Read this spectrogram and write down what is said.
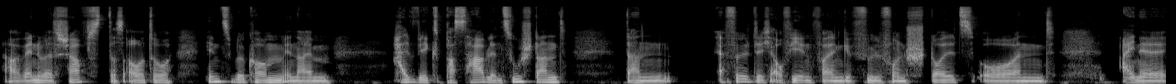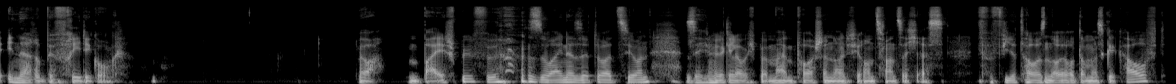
Aber wenn du es schaffst, das Auto hinzubekommen in einem halbwegs passablen Zustand, dann erfüllt dich auf jeden Fall ein Gefühl von Stolz und eine innere Befriedigung. Ja, Ein Beispiel für so eine Situation sehen wir, glaube ich, bei meinem Porsche 924S. Für 4000 Euro damals gekauft.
